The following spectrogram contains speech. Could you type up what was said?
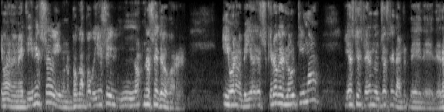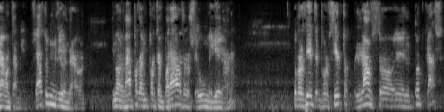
Y bueno, me metí en eso y bueno, poco a poco, yo soy, no, no sé, tengo que correr. Y bueno, me pilló, es- creo que es lo último. Y estoy esperando un joystick de, de, de- de también. O sea, estoy metido en Dragon. No, va por, por temporadas o según me llega, ¿no? Por por cierto, lanzo el podcast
